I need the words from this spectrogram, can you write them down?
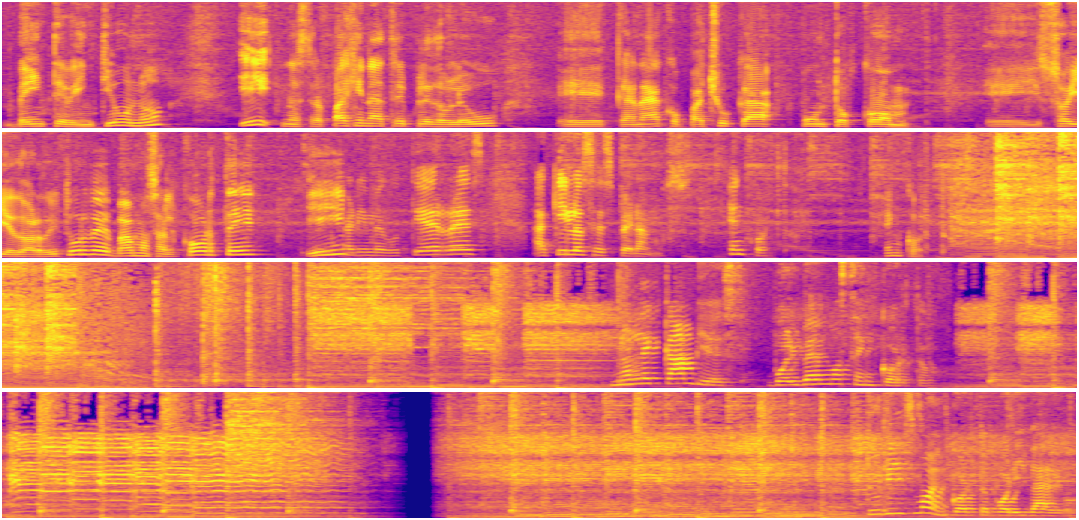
2021 y nuestra página www.canacopachuca.com. soy Eduardo Iturbe, vamos al corte y... Karime Gutiérrez, aquí los esperamos, en corto. En corto. No le cambies, volvemos en corto. Turismo en corto por Hidalgo.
